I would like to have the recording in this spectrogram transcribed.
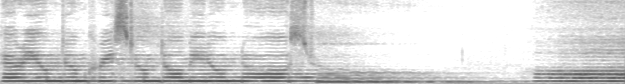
Perium dum Christum Dominum nostrum. Amen.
